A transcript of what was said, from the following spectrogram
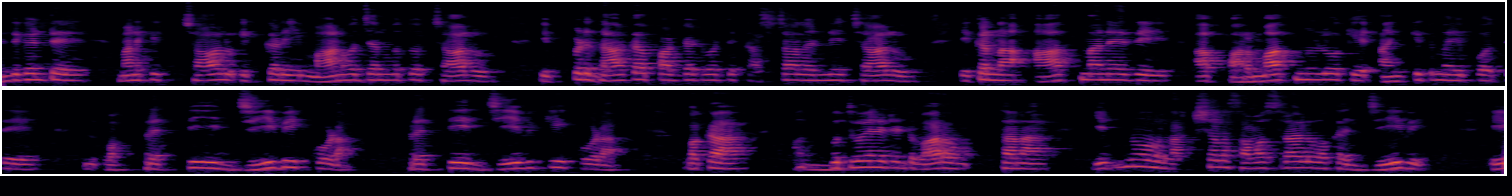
ఎందుకంటే మనకి చాలు ఇక్కడ ఈ మానవ జన్మతో చాలు. ఇప్పటి దాకా పడ్డటువంటి కష్టాలన్నీ చాలు. ఇక నా ఆత్మ అనేది ఆ పరమాత్మలోకి అంకితమైపోతే ప్రతి జీవి కూడా, ప్రతి జీవికి కూడా ఒక అద్భుతమైనటువంటి వారం తన ఎన్నో లక్షల సంవత్సరాలు ఒక జీవి ఈ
